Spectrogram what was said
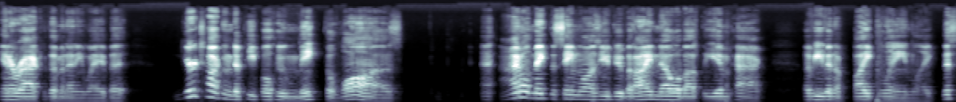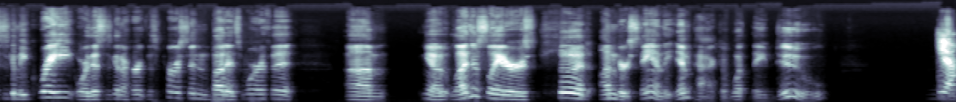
interact with them in any way. But you're talking to people who make the laws. I don't make the same laws you do, but I know about the impact of even a bike lane. Like this is gonna be great, or this is gonna hurt this person, but it's worth it. Um, you know, legislators should understand the impact of what they do. Yeah.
